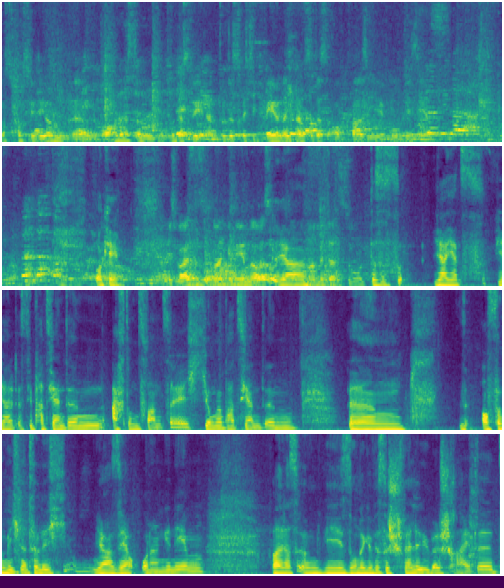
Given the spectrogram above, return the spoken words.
Oskophageum äh, gebrochen hast, dann tut das weh. Dann tut das richtig weh und dann kannst du das auch quasi mobilisieren. Ja. Okay. Ich weiß, es ist unangenehm, aber es gehört Ja. immer mit dazu. Das ist ja jetzt, wie alt ist die Patientin? 28, junge Patientin. Ähm, auch für mich natürlich ja, sehr unangenehm, weil das irgendwie so eine gewisse Schwelle überschreitet.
